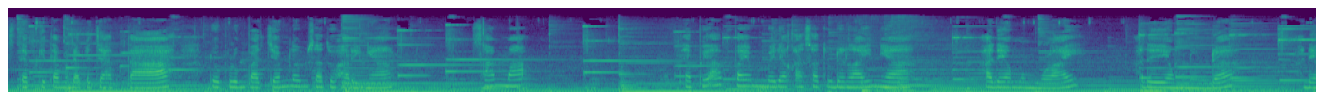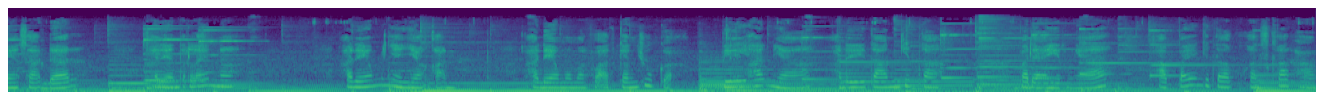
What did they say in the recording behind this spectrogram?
Setiap kita mendapat jatah 24 jam dalam satu harinya sama. Tapi apa yang membedakan satu dan lainnya? Ada yang memulai, ada yang menunda, ada yang sadar, ada yang terlena, ada yang menyanyiakan, ada yang memanfaatkan juga. Pilihannya ada di tangan kita. Pada akhirnya, apa yang kita lakukan sekarang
